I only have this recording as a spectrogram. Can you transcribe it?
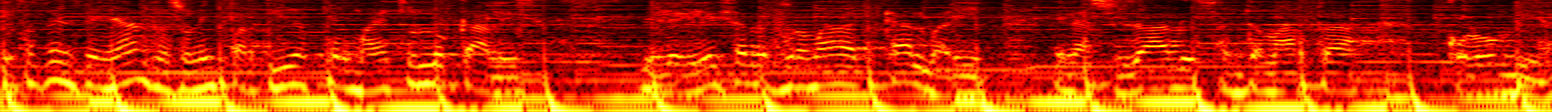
Estas enseñanzas son impartidas por maestros locales de la Iglesia Reformada Calvary en la ciudad de Santa Marta, Colombia.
